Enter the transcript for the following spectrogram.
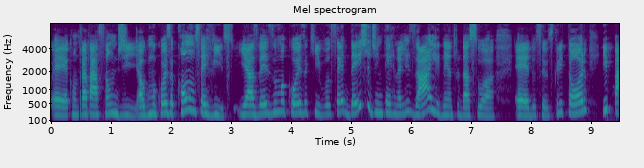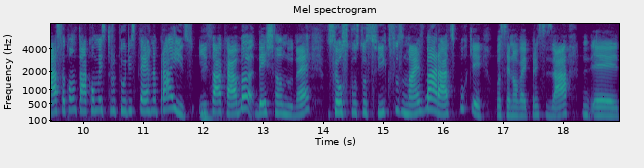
é, contratação de alguma coisa como um serviço. E às vezes uma coisa que você deixa de internalizar ali dentro da sua, é, do seu escritório e passa a contar com uma estrutura externa para isso. E isso acaba deixando né, os seus custos fixos mais baratos, porque você não vai precisar é,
